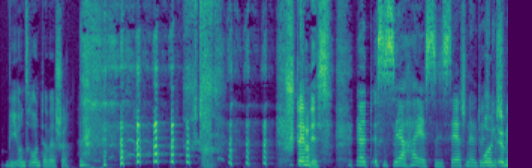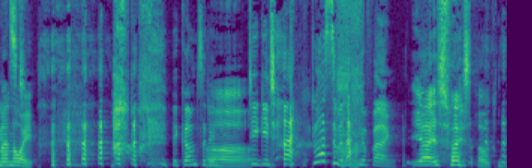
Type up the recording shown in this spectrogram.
Wie unsere Unterwäsche. Ständig. Ja, es ist sehr heiß, sie ist sehr schnell Und durchgeschwitzt. immer neu. Wir kommen zu den Oh. digitalen. Du hast damit angefangen. Ja, ich weiß auch nicht.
